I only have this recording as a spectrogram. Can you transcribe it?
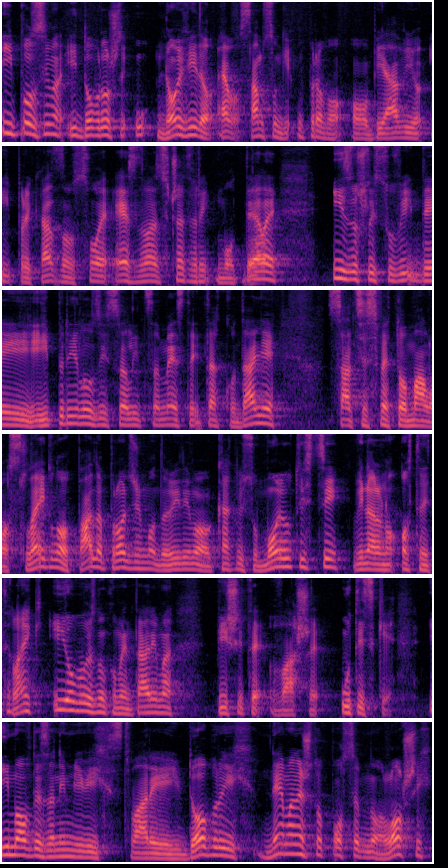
I pozdrav svima i dobrodošli u novi video. Evo, Samsung je upravo objavio i prikazao svoje S24 modele. Izašli su videi i prilozi sa lica mesta i tako dalje. Sad se sve to malo sleglo, pa da prođemo da vidimo kakvi su moji utisci. Vi naravno ostavite like i obavezno u komentarima pišite vaše utiske. Ima ovde zanimljivih stvari i dobrih, nema nešto posebno loših,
